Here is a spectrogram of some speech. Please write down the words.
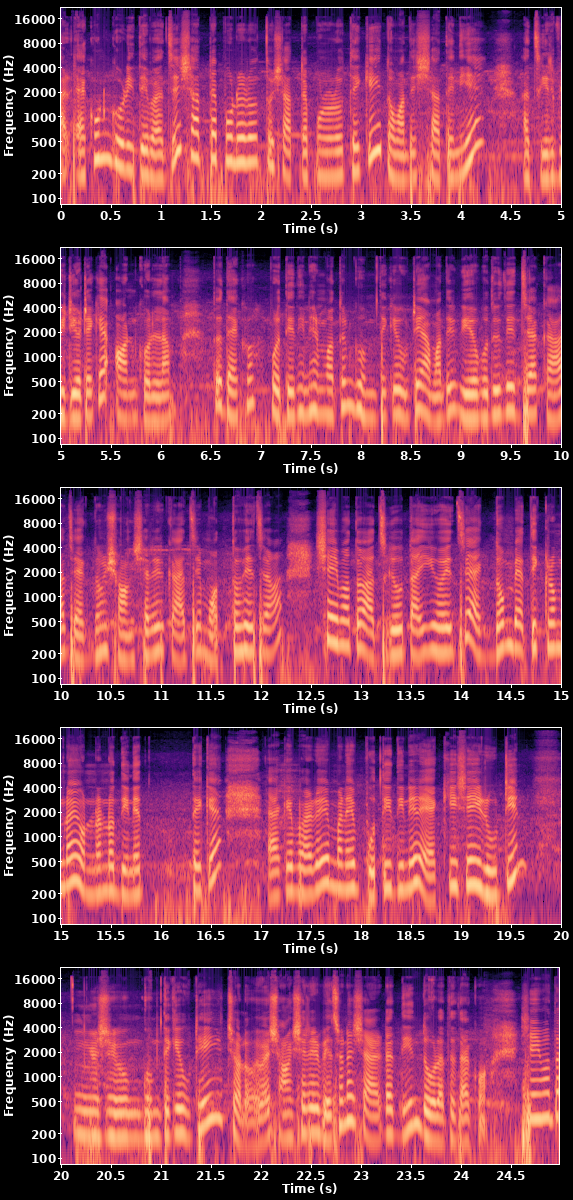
আর এখন ঘড়িতে বাজে সাতটা পনেরো, তো সাতটা পনেরো থেকেই তোমাদের সাথে নিয়ে আজকের ভিডিওটাকে অন করলাম। তো দেখো, প্রতিদিনের মতন ঘুম থেকে উঠে আমাদের গৃহবধূদের যা কাজ, একদম সংসারের কাজে মত্ত হয়ে যাওয়া, সেই মতো আজকেও তাই হয়েছে। একদম ব্যতিক্রম নয়, অন্যান্য দিনের থেকে একেবারে মানে প্রতিদিনের একই সেই রুটিন ঘুম থেকে উঠেই চলো, এবার সংসারের পেছনে সারাটা দিন দৌড়াতে থাকো। সেই মতো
